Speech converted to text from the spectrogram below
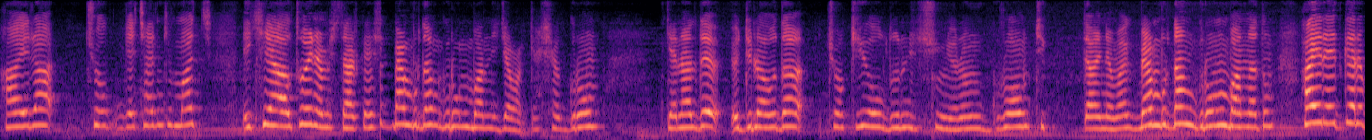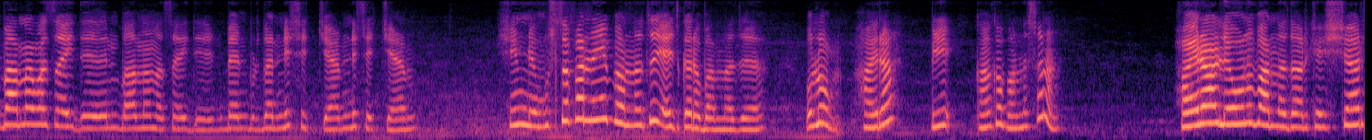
Hayra çok geçenki maç 2'ye 6 oynamıştı arkadaşlar. Ben buradan Grom'u banlayacağım arkadaşlar. Grom genelde ödül avda çok iyi olduğunu düşünüyorum. Grom Tick Dynamite. Ben buradan Grom'u banladım. Hayır Edgar'ı banlamasaydın. Banlamasaydın. Ben buradan ne seçeceğim ne seçeceğim. Şimdi Mustafa neyi banladı? Edgar'ı banladı. Oğlum Hayra bir kanka banlasana. Hayra Leon'u banladı arkadaşlar.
